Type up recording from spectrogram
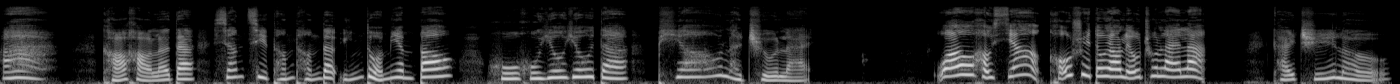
啊，烤好了的香气腾腾的云朵面包忽忽悠悠的飘了出来。哇哦，好香，口水都要流出来了！开吃喽！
